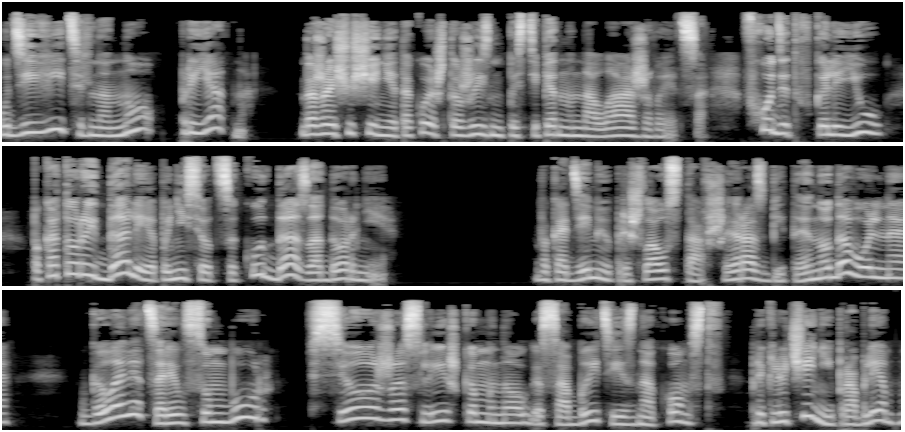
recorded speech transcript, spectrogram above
Удивительно, но приятно. Даже ощущение такое, что жизнь постепенно налаживается, входит в колею, по которой далее понесется куда задорнее. В академию пришла уставшая, разбитая, но довольная. В голове царил сумбур, все же слишком много событий и знакомств, приключений и проблем.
